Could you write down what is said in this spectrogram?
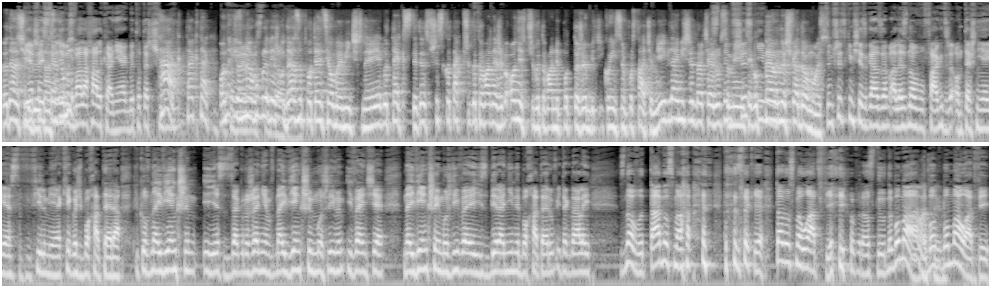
no, od razu W się pierwszej lubił Thanos. scenie Ja mówię- rozwala Halka, nie? Jakby to też... Tak, tak, tak. On, I on miał w ogóle, wiesz, od razu potencjał memiczny, jego teksty, to jest wszystko tak przygotowane, żeby on jest przygotowany pod to, żeby być ikoniczną postacią, nie? I wydaje mi się, że bracia Russo mieli tego pełną świadomość. Z tym wszystkim się zgadzam, ale znowu fakt, że on też nie jest w filmie jakiegoś bohatera, tylko w największym, jest zagrożeniem w największym możliwym evencie, największej możliwej zbieraniny bohaterów i tak dalej. Znowu, Thanos ma, to jest takie, Thanos ma łatwiej po prostu, no bo ma, no bo, bo ma łatwiej.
